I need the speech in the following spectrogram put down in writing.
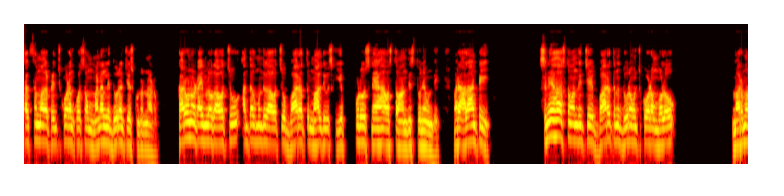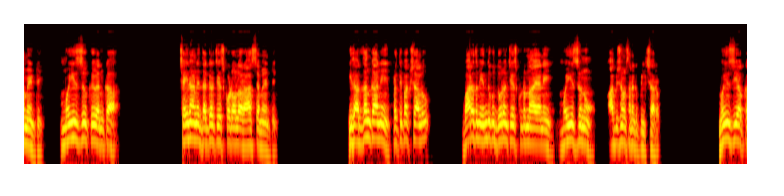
సత్సంబంధాలు పెంచుకోవడం కోసం మనల్ని దూరం చేసుకుంటున్నాడు. కరోనా టైంలో కావచ్చు అంతకుముందు కావచ్చు భారత్ మాల్దీవ్స్కి ఎప్పుడూ స్నేహహస్తం అందిస్తూనే ఉంది. మరి అలాంటి స్నేహహస్తం అందించే భారత్ను దూరం ఉంచుకోవడంలో మర్మం ఏంటి? మొయిజుకి వెనుక చైనాని దగ్గర చేసుకోవడంలో రహస్యం ఏంటి? ఇది అర్థం కాని ప్రతిపక్షాలు భారత్ను ఎందుకు దూరం చేసుకుంటున్నాయని మొయిజును అభిశంసనకు పిలిచారు. మొయిజ్ యొక్క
